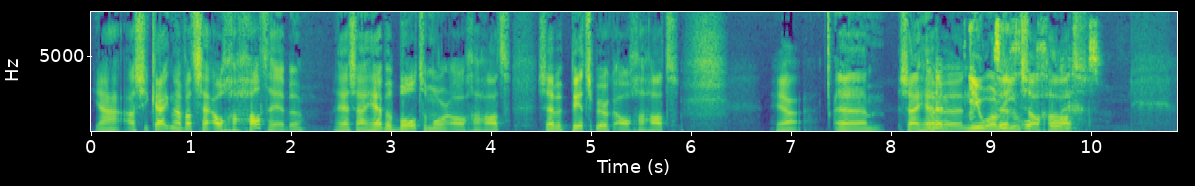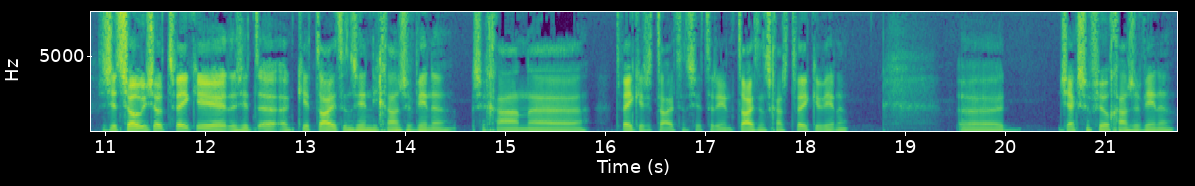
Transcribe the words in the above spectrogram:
Ja, als je kijkt naar wat zij al gehad hebben. Hè, zij hebben Baltimore al gehad. Ze hebben Pittsburgh al gehad. Ja. Ehm, zij En hebben New Orleans al gehad. Er zit sowieso twee keer, er zit eh, een keer Titans in, die gaan ze winnen. Ze gaan, eh, twee keer de Titans zit erin. Titans gaan ze twee keer winnen. Eh, Jacksonville gaan ze winnen.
